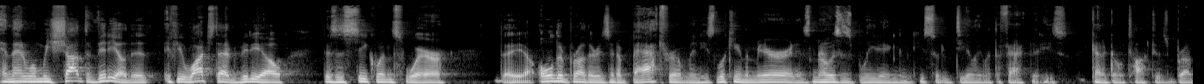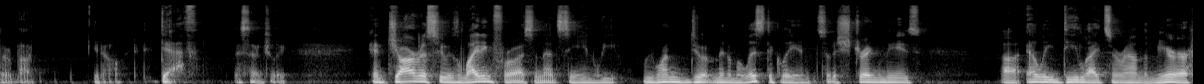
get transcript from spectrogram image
and then when we shot the video, the, if you watch that video, there's a sequence where the uh, older brother is in a bathroom and he's looking in the mirror and his nose is bleeding and he's sort of dealing with the fact that he's got to go talk to his brother about, you know, death, essentially. And Jarvis, who was lighting for us in that scene, we, we wanted to do it minimalistically and sort of string these uh, LED lights around the mirror.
